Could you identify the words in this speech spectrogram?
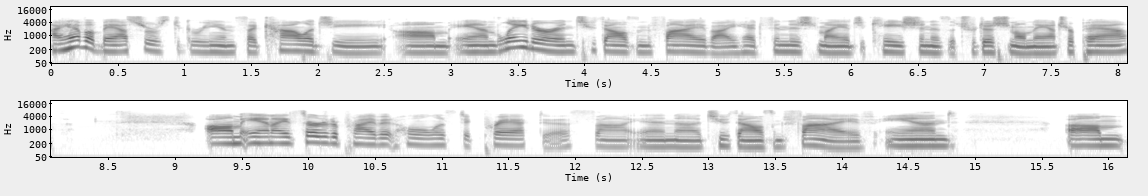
I have a bachelor's degree in psychology. Um, and later in 2005, I had finished my education as a traditional naturopath. Um, and I started a private holistic practice uh, in uh, 2005. And um,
